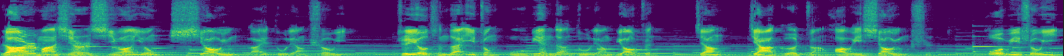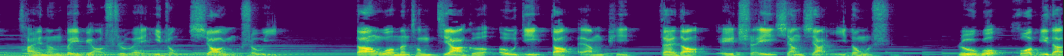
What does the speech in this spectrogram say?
然而，马歇尔希望用效用来度量收益，只有存在一种不变的度量标准，将价格转化为效用时。货币收益才能被表示为一种效用收益。当我们从价格 OD 到 MP 再到 HA 向下移动时，如果货币的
